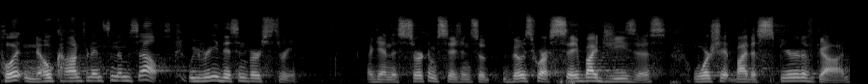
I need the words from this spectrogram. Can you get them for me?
put no confidence in themselves. We read this in verse 3. Again, the circumcision, so those who are saved by Jesus worship by the Spirit of God,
